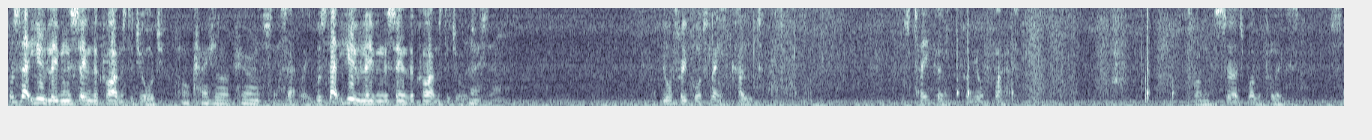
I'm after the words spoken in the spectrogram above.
Was that you leaving the scene of the crime, Mr. George? All casual appearance. Exactly. Was that you leaving the scene of the crime, Mr. George? No, sir. Your three-quarter length coat taken from your flat on searched by the police. So,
